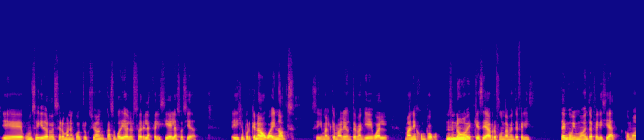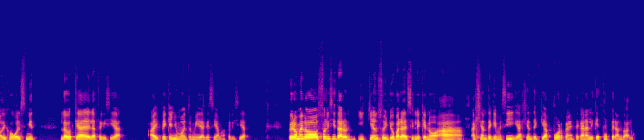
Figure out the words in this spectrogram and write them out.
eh, un seguidor de Ser Humano en Construcción, caso podía hablar sobre la felicidad y la sociedad. Y dije, ¿por qué no? Why not? Sí, mal que mal es un tema que igual manejo un poco. No es que sea profundamente feliz. Tengo mi momento de felicidad, como dijo Will Smith, la búsqueda de la felicidad. Hay pequeños momentos en mi vida que se llaman felicidad. Pero me lo solicitaron. ¿Y quién soy yo para decirle que no a, gente que me sigue, a gente que aporta en este canal y que está esperando algo?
